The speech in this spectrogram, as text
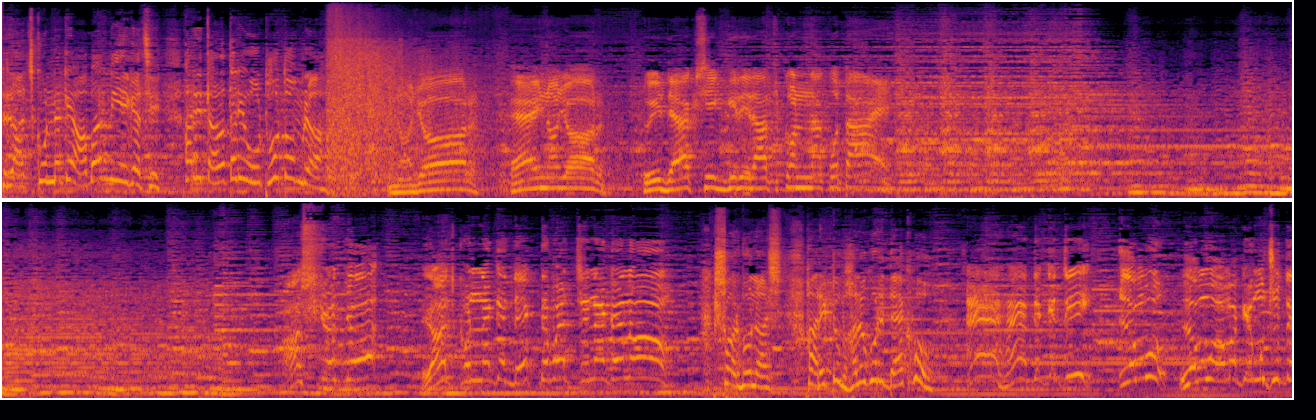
রাজকন্যাকে আবার নিয়ে গেছে। আরে তাড়াতাড়ি ওঠো তোমরা। নজর এই নজর তুই দেখ শিগগিরি রাজকন্যা কোথায়। আশ্চর্য রাজকন্যাকে দেখতে পাচ্ছি না কেন? সর্বনাশ আর একটু ভালো করে দেখো। হ্যাঁ হ্যাঁ দেখেছি। লম্বু লম্বু আমাকে মুছুতে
